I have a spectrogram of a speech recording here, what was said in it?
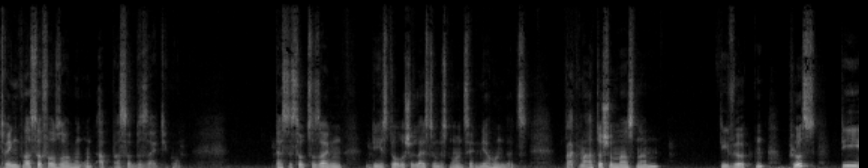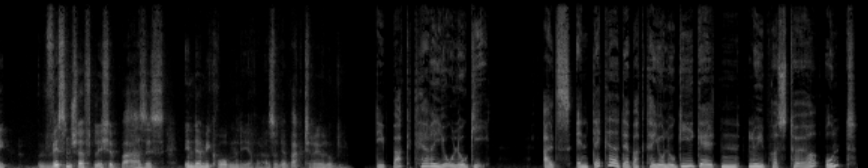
Trinkwasserversorgung und Abwasserbeseitigung. Das ist sozusagen die historische Leistung des 19. Jahrhunderts. Pragmatische Maßnahmen, die wirkten, plus die wissenschaftliche Basis in der Mikrobenlehre, also der Bakteriologie. Die Bakteriologie. Als Entdecker der Bakteriologie gelten Louis Pasteur und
